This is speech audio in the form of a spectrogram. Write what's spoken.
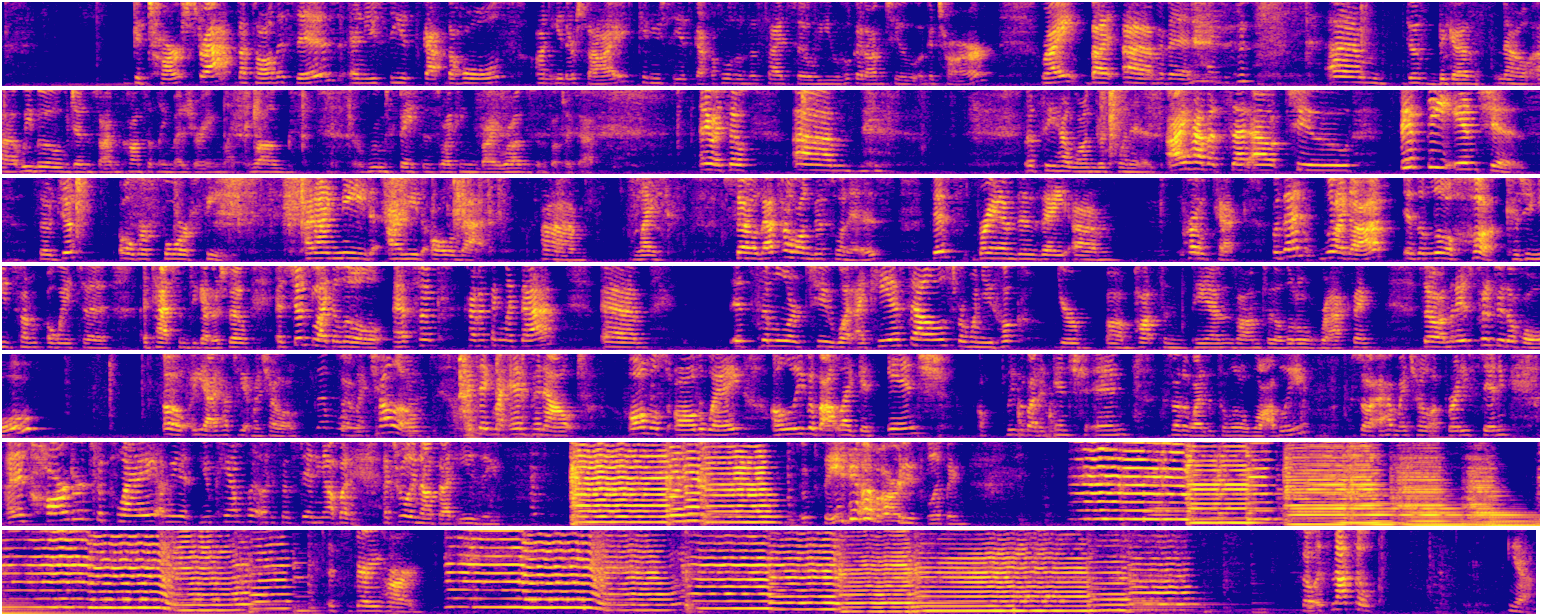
guitar strap. That's all this is. And you see it's got the holes on either side. Can you see it's got the holes on this side so you hook it onto a guitar, right? But um, um, just because now uh, we moved and so I'm constantly measuring like rugs, or room spaces so I can buy rugs and such like that. Anyway, so um, let's see how long this one is. I have it set out to 50 inches, so just over four feet. And I need, I need all of that um, length. So that's how long this one is. This brand is a um, ProTech. But then what I got is a little hook because you need some a way to attach them together. So it's just like a little S hook kind of thing like that. Um, it's similar to what IKEA sells for when you hook your um, pots and pans onto the little rack thing. So I'm gonna just put it through the hole. Oh yeah, I have to get my cello. So my cello, I take my end pin out almost all the way. I'll leave about like an inch. Leave about an inch in because otherwise it's a little wobbly. So I have my cello up ready standing. And it's harder to play. I mean, it, you can play, like I said, standing up, but it's really not that easy. Oopsie, I'm already slipping. It's very hard. Yeah.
